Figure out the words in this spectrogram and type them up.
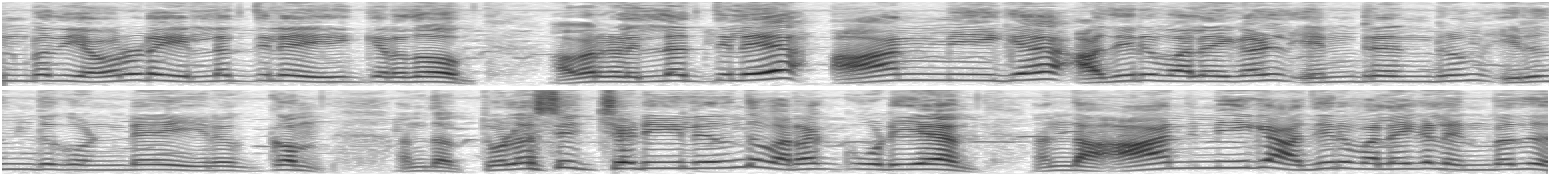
என்பது எவருடைய இல்லத்திலே இருக்கிறதோ அவர்கள் இல்லத்திலே ஆன்மீக அதிர்வலைகள் என்றென்றும் இருந்து கொண்டே இருக்கும். அந்த துளசி செடியிலிருந்து வரக்கூடிய அந்த ஆன்மீக அதிர்வலைகள் என்பது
